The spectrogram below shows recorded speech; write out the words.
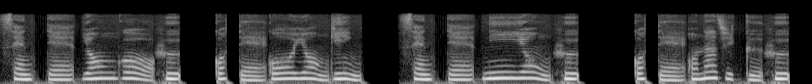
先手4五歩、後手5四銀、先手2四歩、後手同じく歩、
